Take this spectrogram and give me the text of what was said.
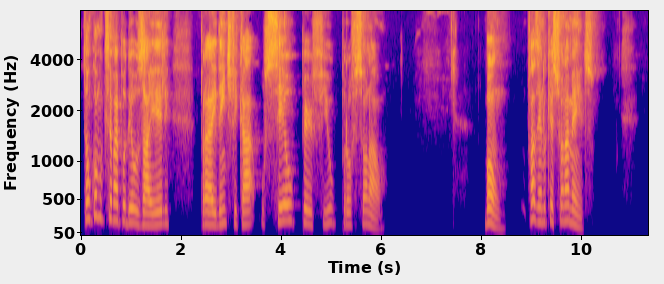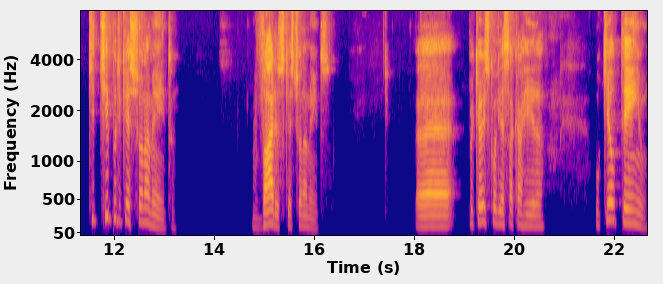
Então, como que você vai poder usar ele para identificar o seu perfil profissional? Bom, fazendo questionamentos. Que tipo de questionamento? vários questionamentos. É, por que eu escolhi essa carreira? O que eu tenho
